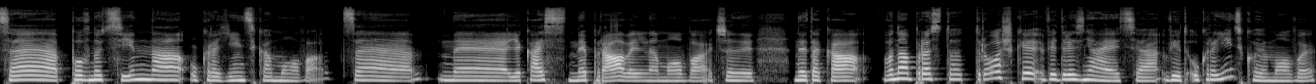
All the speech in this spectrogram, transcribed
це повноцінна українська мова, це не якась неправильна мова, чи не така. Вона просто трошки відрізняється від української мови,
